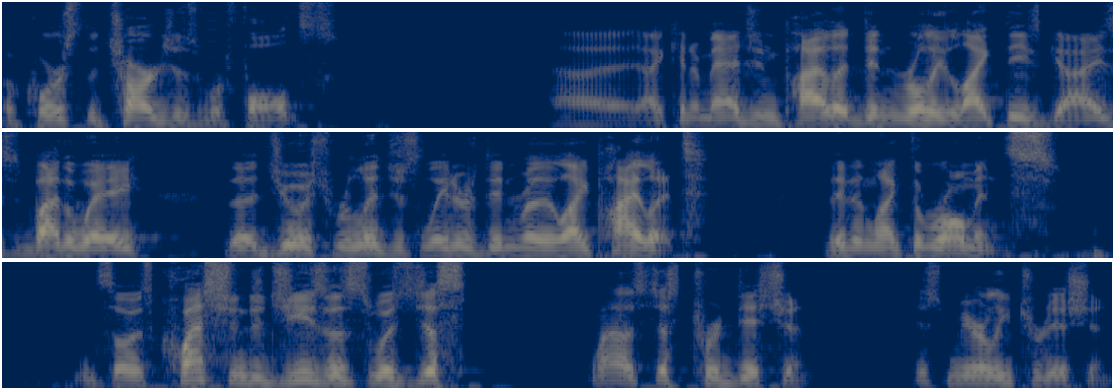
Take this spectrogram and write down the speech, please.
of course, the charges were false. Uh, I can imagine Pilate didn't really like these guys. By the way, the Jewish religious leaders didn't really like Pilate. They didn't like the Romans. And so his question to Jesus was just, well, it's just tradition. Just merely tradition.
